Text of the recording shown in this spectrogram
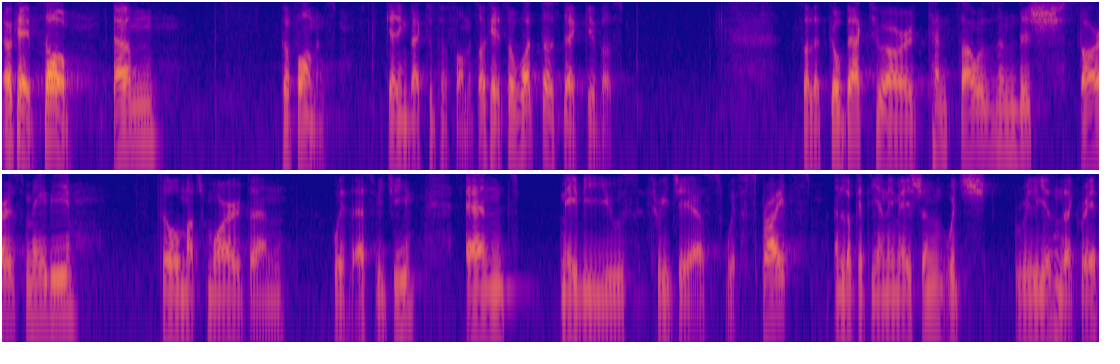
okay, so um, performance. Getting back to performance. Okay, so what does that give us? So let's go back to our 10,000-ish stars maybe. Still much more than with SVG. And maybe use Three.js with sprites and look at the animation, which really isn't that great.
